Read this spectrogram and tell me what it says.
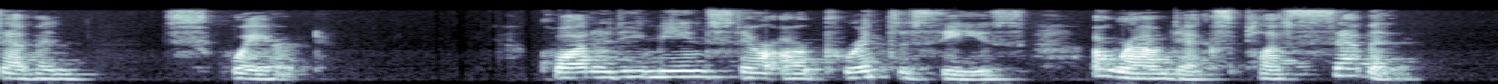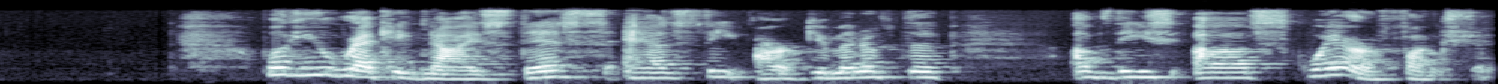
7 squared. Quantity means there are parentheses around x plus 7. Well, you recognize this as the argument of the of the uh, square function.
